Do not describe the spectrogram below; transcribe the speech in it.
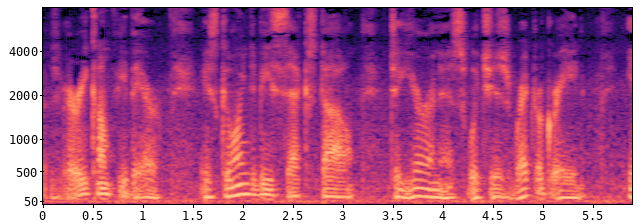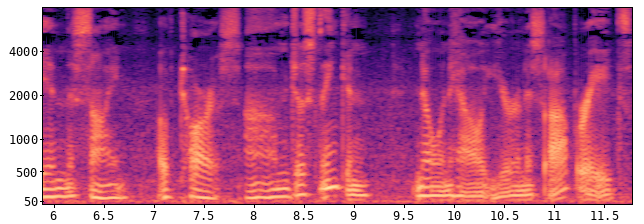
It's very comfy there. Is going to be sextile to Uranus, which is retrograde in the sign of Taurus. I'm just thinking, knowing how Uranus operates,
